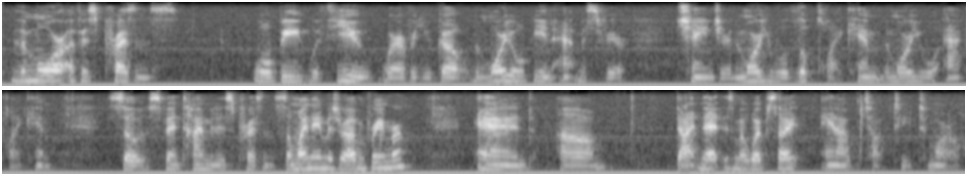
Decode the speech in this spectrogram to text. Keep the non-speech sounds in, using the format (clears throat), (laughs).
the more of his presence will be with you wherever you go. The more you will be an atmosphere changer, the more you will look like him, the more you will act like him. So spend time in his presence. So my name is Robin Bremer, and um, .net is my website, and I will talk to you tomorrow.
